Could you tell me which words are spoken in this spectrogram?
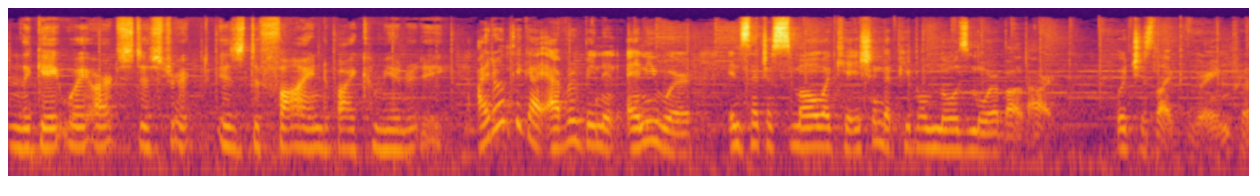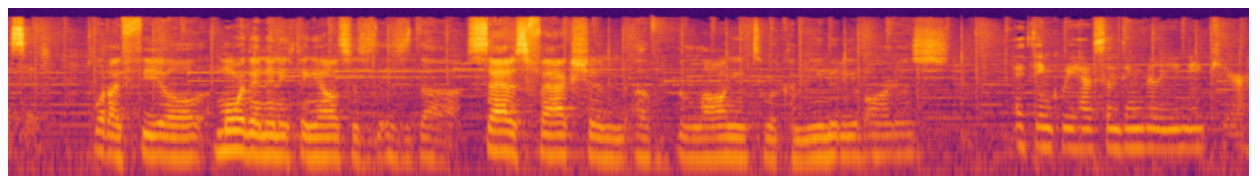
And the Gateway Arts District is defined by community. I don't think I ever been in anywhere in such a small location that people knows more about art, which is like very impressive. What I feel more than anything else is, is the satisfaction of belonging to a community of artists. I think we have something really unique here.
